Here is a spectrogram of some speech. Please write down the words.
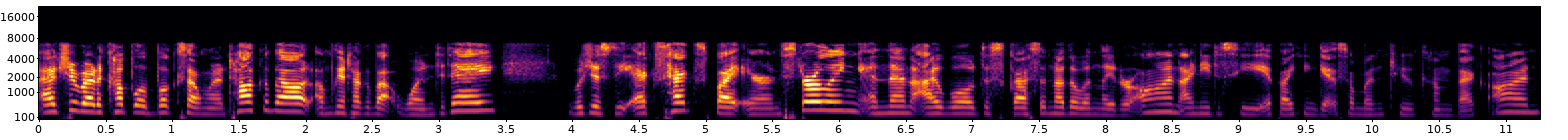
I actually read a couple of books I want to talk about. I'm going to talk about one today which is the Ex Hex by Erin Sterling, and then I will discuss another one later on. I need to see if I can get someone to come back on.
